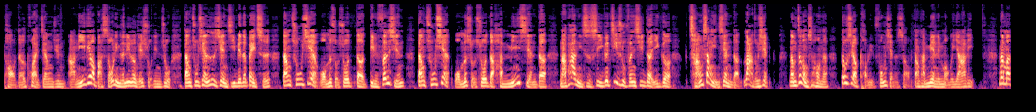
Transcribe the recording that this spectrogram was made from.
跑得快将军啊，你一定要把手里面的利润给锁定住。当出现日线级别的背驰，当出现我们所说的顶分型，当出现我们所说的很明显的，哪怕你只是一个技术分析的一个。长上影线的蜡烛线，那么这种时候呢，都是要考虑风险的时候。当它面临某个压力，那么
